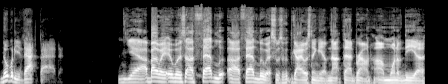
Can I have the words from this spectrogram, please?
nobody that bad yeah. By the way, it was uh, Thad uh, Thad Lewis was the guy I was thinking of, not Thad Brown. Um, one of the uh,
